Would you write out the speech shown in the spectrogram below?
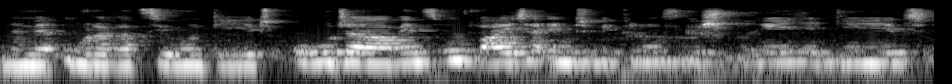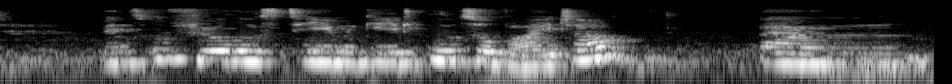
eine Moderation geht oder wenn es um Weiterentwicklungsgespräche geht, wenn es um Führungsthemen geht und so weiter, ähm,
